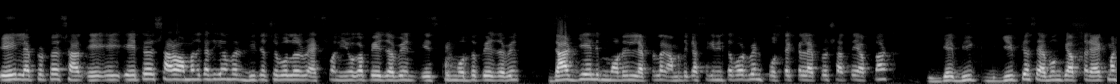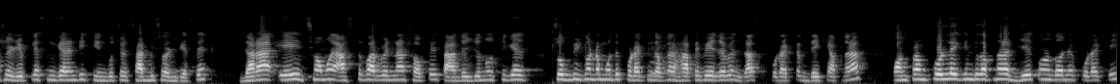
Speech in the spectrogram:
এই ল্যাপটপটা এটা ছাড়াও আমাদের কাছে আমরা ডিটাচেবল এক্সপান ইয়োগা পেয়ে যাবেন এসপির মধ্যে পেয়ে যাবেন। যার যে মডেল ল্যাপটপ লাগে আমাদের কাছ থেকে নিতে পারবেন। প্রত্যেকটা ল্যাপটপের সাথে আপনার গিফট আছে এবং কি আপনার এক মাসের রিপ্লেসমেন্ট গ্যারান্টি তিন বছরের সার্ভিস ওয়ারেন্টি আছে। যারা এই সময় আসতে পারবেন না শপে তাদের জন্য হচ্ছে চব্বিশ ঘণ্টার মধ্যে প্রোডাক্ট কিন্তু আপনার হাতে পেয়ে যাবেন। জাস্ট প্রোডাক্টটা দেখে আপনারা কনফার্ম করলে কিন্তু আপনারা যে কোনো ধরনের প্রোডাক্টই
